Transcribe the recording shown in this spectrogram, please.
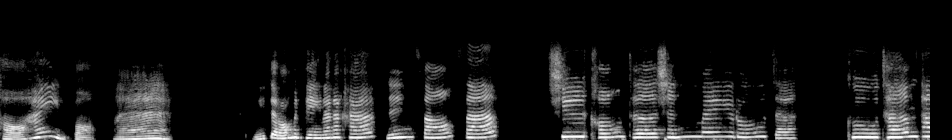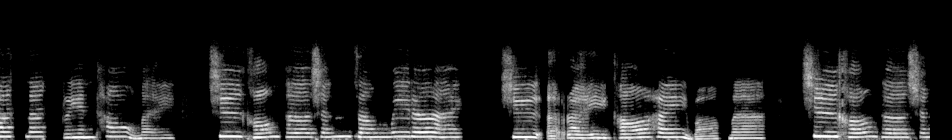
ขอให้บอกมาทีนี้จะร้องเป็นเพลงแล้วนะคะหนึ่งสองสามชื่อของเธอฉันไม่รู้จักครูถามทักนักเรียนเข้าใหม่ ชื่อของเธอฉันจำไม่ได้ ชื่ออะไรขอให้บอกมา ชื่อของเธอฉัน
